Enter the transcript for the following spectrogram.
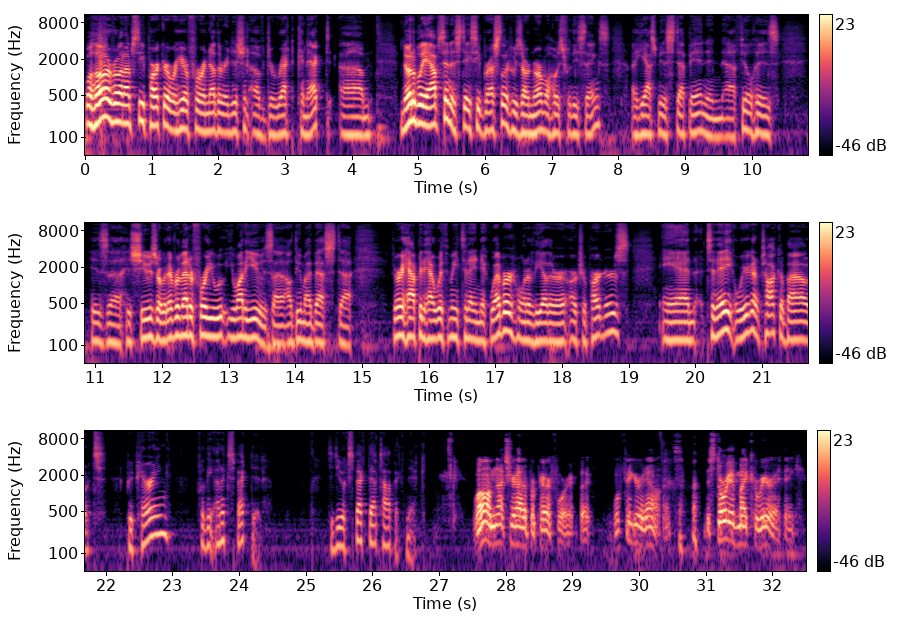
Well, hello everyone. I'm Steve Parker. We're here for another edition of Direct Connect. Um, notably absent is Stacy Bresler, who's our normal host for these things. Uh, he asked me to step in and uh, fill his his uh, his shoes or whatever metaphor you you want to use. Uh, I'll do my best. Very happy to have with me today Nick Weber, one of the other Archer partners, and today we're going to talk about preparing for the unexpected. Did you expect that topic, Nick? Well, I'm not sure how to prepare for it, but we'll figure it out. That's the story of my career, I think.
